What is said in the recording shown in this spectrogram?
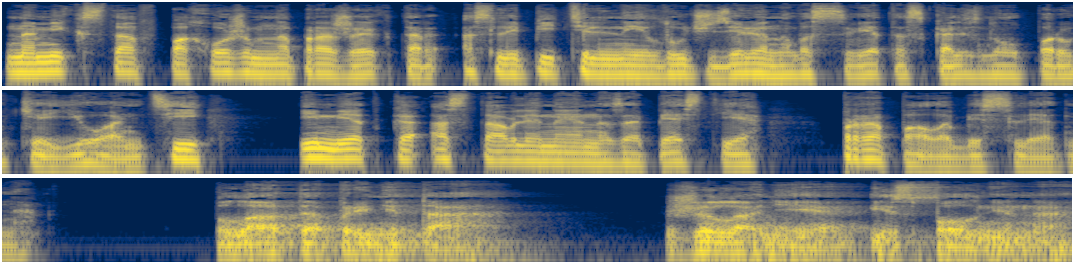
на миг став похожим на прожектор, ослепительный луч зеленого света скользнул по руке Юанти, и метка, оставленная на запястье, пропала бесследно. «Плата принята. Желание исполнено»,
